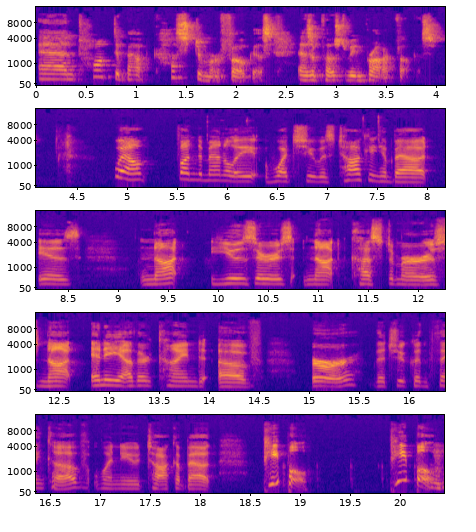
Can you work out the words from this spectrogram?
and talked about customer focus as opposed to being product focus. Well, fundamentally, what she was talking about is not users, not customers, not any other kind of er that you can think of when you talk about people. People. Mm-hmm.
